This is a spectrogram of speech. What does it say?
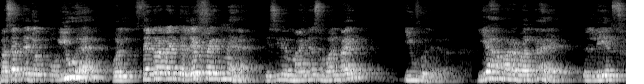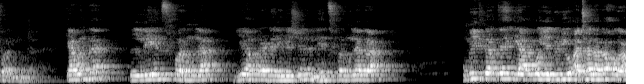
बस अपने जो यू है, वो सेंट्रल लाइन के लेफ़्ट साइड में है, इसीलिए माइनस वन बाई यू हो जाएगा। यह हमारा बनता है लेंस फॉर्मूला क्या बनता है? लेंस फॉर्मूला यह हमारा डेरिवेशन है लेंस फॉर्मूला का। उम्मीद करते हैं कि आपको ये वीडियो अच्छा लगा होगा।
